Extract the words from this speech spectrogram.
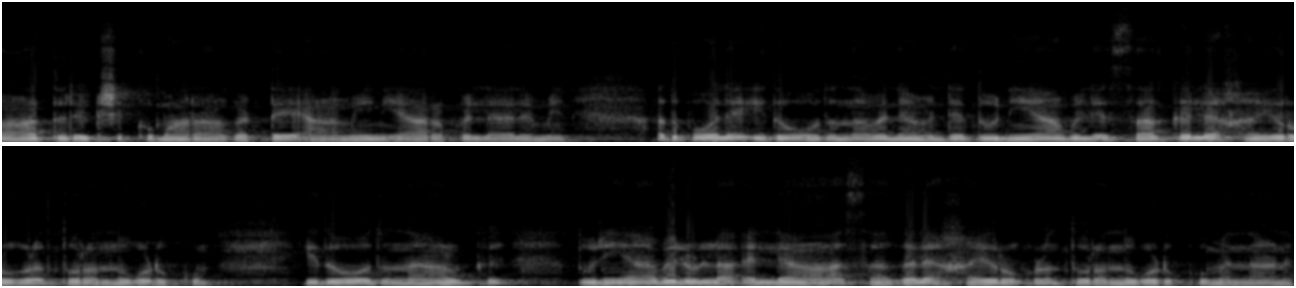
കാത്തു രക്ഷിക്കുമാറാകട്ടെ. ആമീൻ. യാ റബ്ബൽ ആലമീൻ. അതുപോലെ ഇത് ഓതുന്നവൻ അവന്റെ ദുനിയാവിലെ സകല ഹൈറുകളും തുറന്നു കൊടുക്കും. ഇത് ഓതുന്ന ആൾക്ക് ദുനിയാവിലുള്ള എല്ലാ സകല ഹൈറുകളും തുറന്നു കൊടുക്കുമെന്നാണ്.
